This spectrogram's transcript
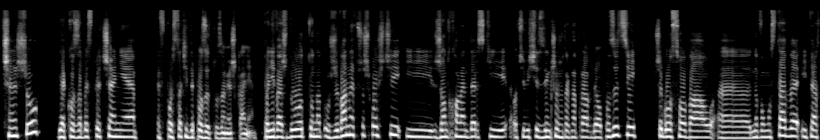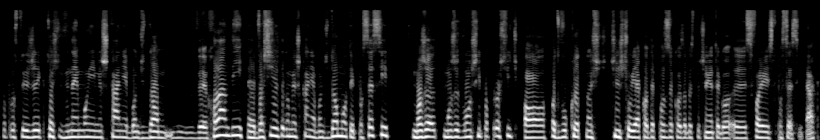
czynszu jako zabezpieczenie w postaci depozytu za mieszkanie, ponieważ było to nadużywane w przeszłości i rząd holenderski, oczywiście z większością tak naprawdę opozycji, przegłosował e, nową ustawę i teraz po prostu, jeżeli ktoś wynajmuje mieszkanie bądź dom w Holandii, e, właściciel tego mieszkania bądź domu, tej posesji, może, może wyłącznie poprosić o, o dwukrotność czynszu jako depozyt, jako zabezpieczenie tego y, swojej posesji, tak?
